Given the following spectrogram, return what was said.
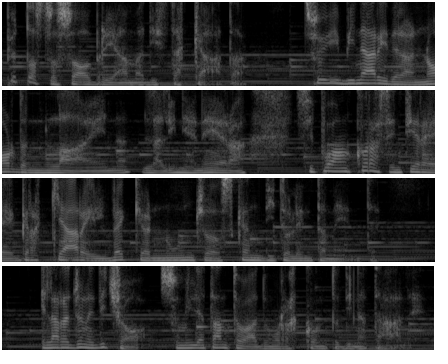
piuttosto sobria ma distaccata sui binari della Northern Line, la linea nera, si può ancora sentire gracchiare il vecchio annuncio scandito lentamente. E la ragione di ciò somiglia tanto ad un racconto di Natale.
